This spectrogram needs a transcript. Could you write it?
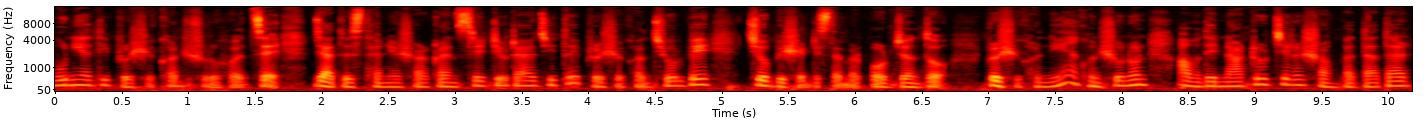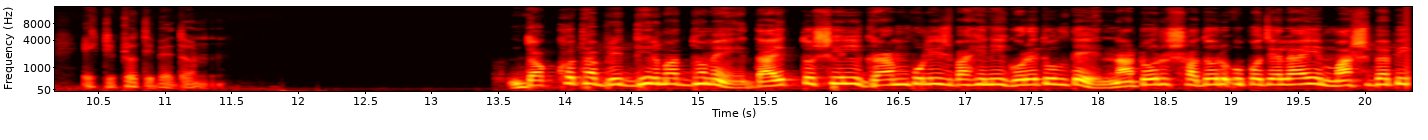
বুনিয়াদী প্রশিক্ষণ শুরু হয়েছে। জাতীয় স্থানীয় সরকার ইনস্টিটিউট আয়োজিত এই প্রশিক্ষণ চলবে চব্বিশে ডিসেম্বর পর্যন্ত। প্রশিক্ষণ নিয়ে এখন শুনুন আমাদের নাটোর জেলার সংবাদদাতার একটি প্রতিবেদন। দক্ষতা বৃদ্ধির মাধ্যমে দায়িত্বশীল গ্রাম পুলিশ বাহিনী গড়ে তুলতে নাটোর সদর উপজেলায় মাসব্যাপী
